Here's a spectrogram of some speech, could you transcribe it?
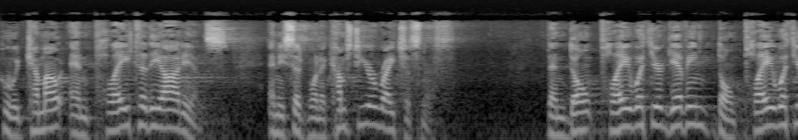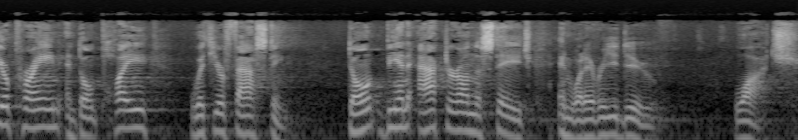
who would come out and play to the audience. And he said, when it comes to your righteousness, then don't play with your giving, don't play with your praying, and don't play with your fasting. Don't be an actor on the stage, and whatever you do, watch.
